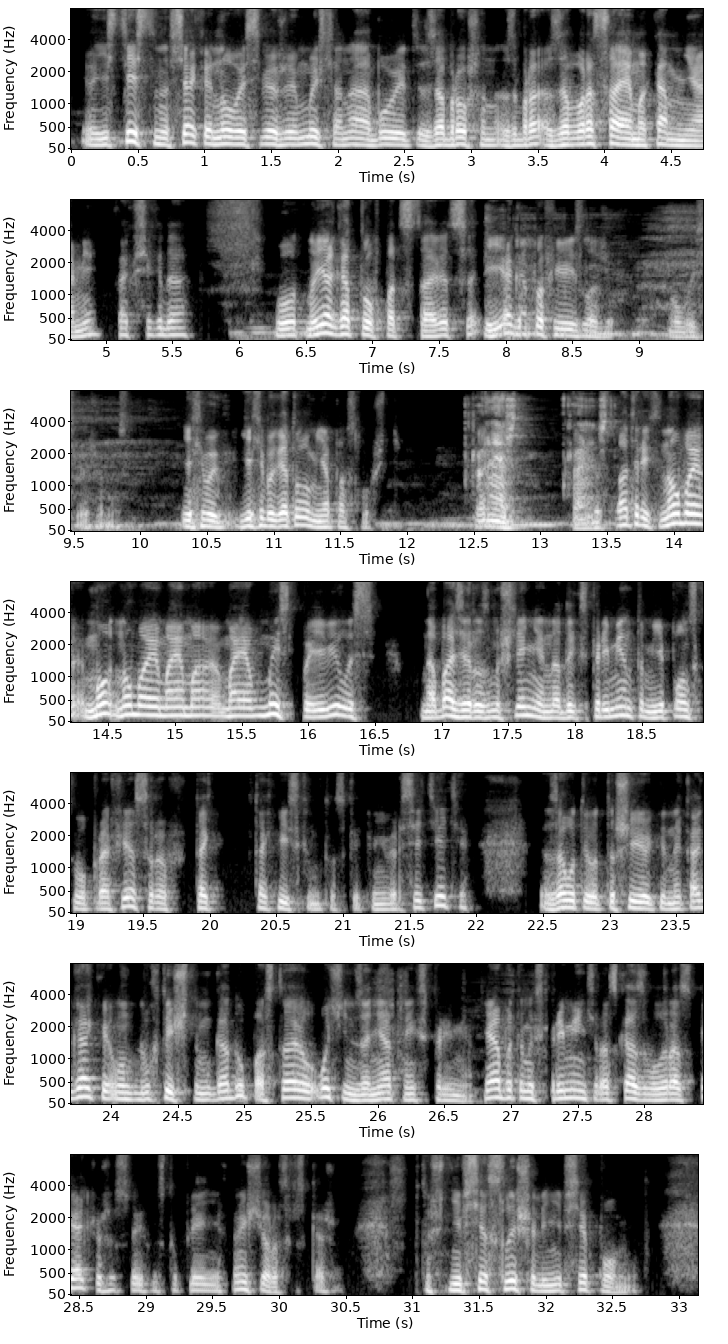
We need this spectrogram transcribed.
Естественно, всякая новая свежая мысль, она будет заброшена, забросаема камнями, как всегда. Вот. Но я готов подставиться, и я готов ее изложить, новую свежую мысль. Если вы, если вы готовы меня послушать. Конечно, конечно. Смотрите, новая, новая моя, моя мысль появилась на базе размышления над экспериментом японского профессора Токийском, так сказать, университете. Зовут его Тошиёки Накагаки. Он в 2000 году поставил очень занятный эксперимент. Я об этом эксперименте рассказывал раз пять уже в своих выступлениях, но еще раз расскажу, потому что не все слышали, не все помнят.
